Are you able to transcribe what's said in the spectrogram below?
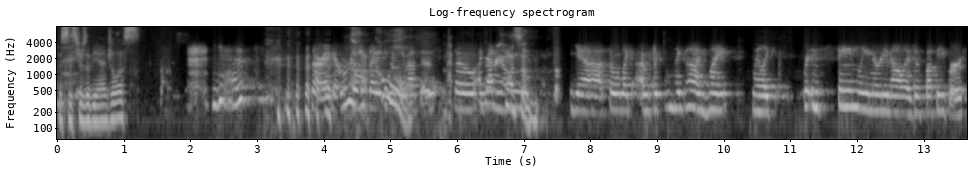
the Sisters of the Angelus? Yes. Sorry, I got really Oh, excited cool. thinking about this. So I got Very to, awesome. Yeah. So like, I was like, oh my god, my my like insanely nerdy knowledge of Buffyverse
